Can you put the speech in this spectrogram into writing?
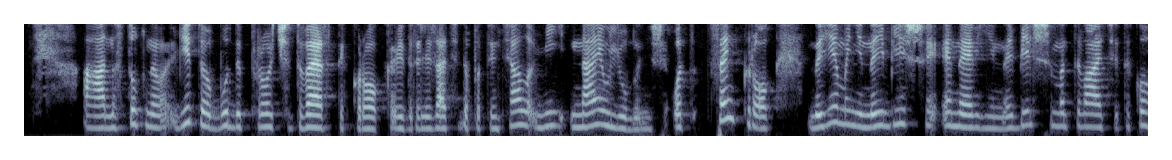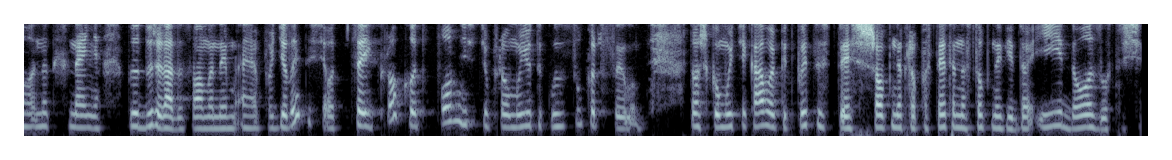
А наступне відео буде про четвертий крок від реалізації до потенціалу, мій найулюбленіший. От цей крок дає мені найбільше енергії, найбільше мотивації, такого натхнення. Буду дуже рада з вами ним е, поділитися. От цей крок от повністю про мою таку суперсилу. Тож, кому цікаво, підписуйтесь, щоб не пропустити наступне відео. І до зустрічі!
